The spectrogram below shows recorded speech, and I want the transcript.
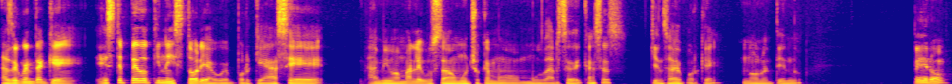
haz de cuenta que este pedo tiene historia, güey, porque hace a mi mamá le gustaba mucho como mudarse de casas, quién sabe por qué, no lo entiendo. Pero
